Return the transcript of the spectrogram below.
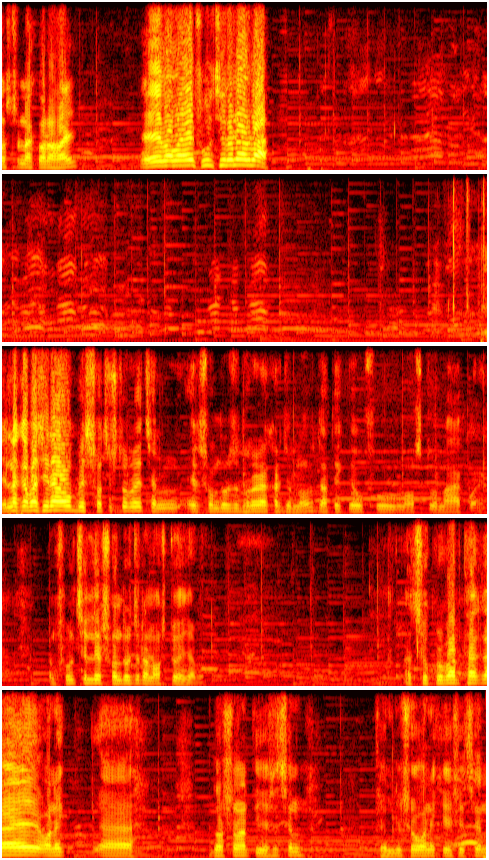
নষ্ট না করা হয়। এ, বাবা, এই ফুল ছিল না এলাকাবাসীরাও বেশ সচেষ্ট রয়েছেন এর সৌন্দর্য ধরে রাখার জন্য যাতে কেউ ফুল নষ্ট না করে। কারণ ফুল ছিললে সৌন্দর্যটা নষ্ট হয়ে যাবে। আজ শুক্রবার থাকায় অনেক আহ, দর্শনার্থী এসেছেন ফ্যামিলি সহ অনেকে এসেছেন।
